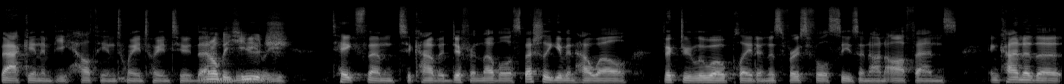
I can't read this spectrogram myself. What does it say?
back in and be healthy in 2022, that will be huge takes them to kind of a different level, especially given how well Victor Luo played in his first full season on offense and kind of the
